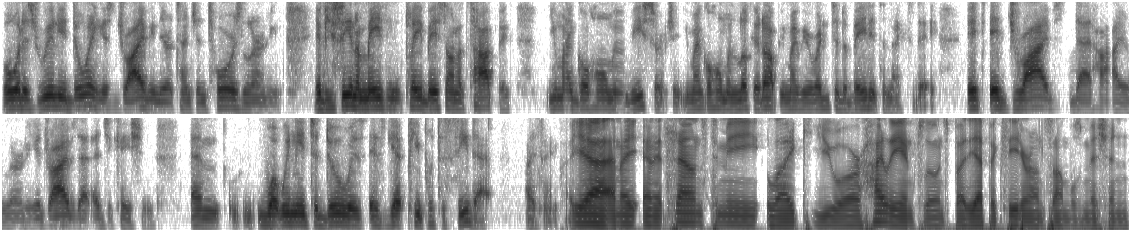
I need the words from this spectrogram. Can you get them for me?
but what it's really doing is driving their attention towards learning if you see an amazing play based on a topic you might go home and research it you might go home and look it up you might be ready to debate it the next day it it drives that higher learning it drives that education and what we need to do is is get people to see that I think. Yeah, and I and it sounds to me like you are highly influenced by the Epic Theatre Ensemble's mission,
